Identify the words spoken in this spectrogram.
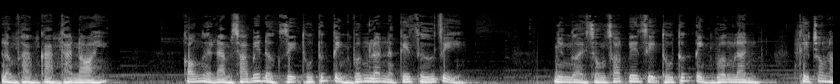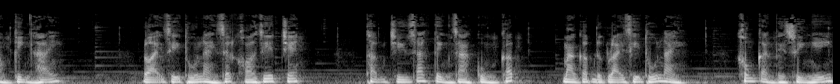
Lâm Phàm cảm thán nói Có người làm sao biết được dị thú tức tỉnh Vương Lân là cái thứ gì? Nhưng người sống sót biết dị thú tức tỉnh Vương Lân Thì trong lòng kinh hãi. Loại dị thú này rất khó giết chết. Thậm chí giác tỉnh giả cung cấp Mà gặp được loại dị thú này Không cần phải suy nghĩ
